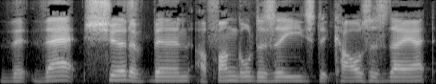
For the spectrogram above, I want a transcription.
that that should have been a fungal disease that causes that.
